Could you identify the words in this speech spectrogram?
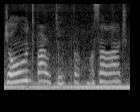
Jones Barbecue Foot Massage.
